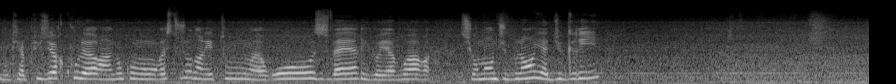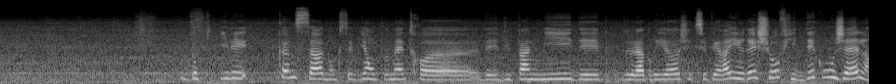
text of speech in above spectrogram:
Donc il y a plusieurs couleurs. Hein. Donc on reste toujours dans les tons euh, rose, vert. Il doit y avoir sûrement du blanc, il y a du gris. Donc il est comme ça, donc c'est bien, on peut mettre euh, du pain de mie, de la brioche, etc. Il réchauffe, il décongèle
